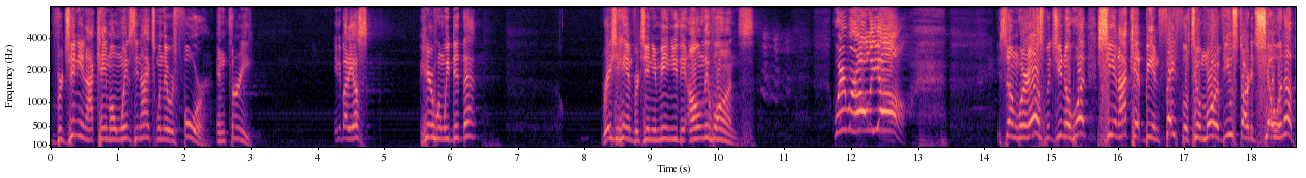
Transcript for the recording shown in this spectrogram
Virginia and I came on Wednesday nights when there was four and three. Anybody else here when we did that? Raise your hand, Virginia. Me and you, the only ones. Where were all of y'all? somewhere else. But you know what? She and I kept being faithful till more of you started showing up.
